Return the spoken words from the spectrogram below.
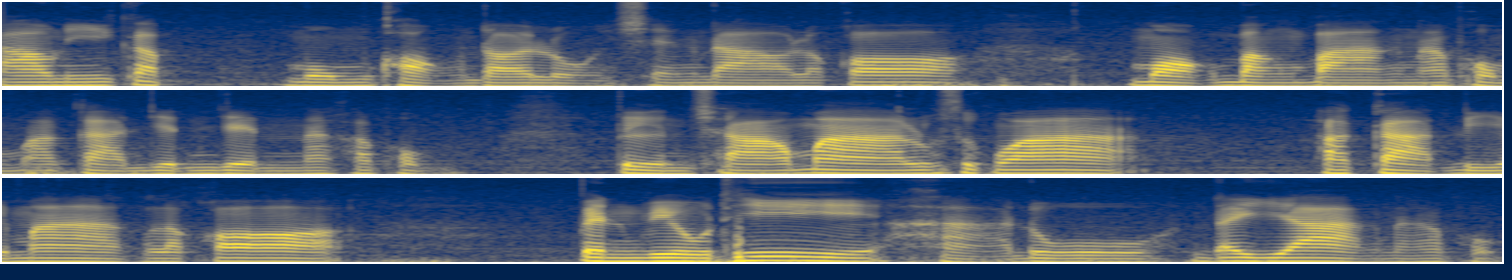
ช้านี้กับมุมของดอยหลวงเชียงดาว แล้วก็หมอกบางๆนะผมอากาศเย็นๆนะครับผมตื่นเช้ามารู้สึกว่าอากาศดีมากแล้วก็เป็นวิวที่หาดูได้ยากนะครับผม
